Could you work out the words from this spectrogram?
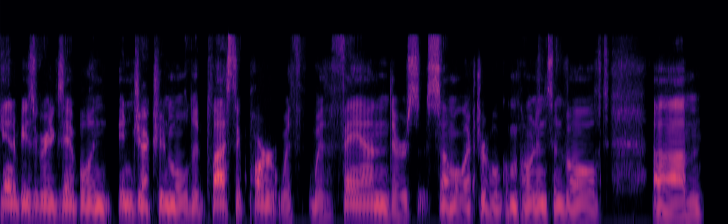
canopy is a great example in injection molded plastic part with with fan. There's some electrical components involved. Um,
